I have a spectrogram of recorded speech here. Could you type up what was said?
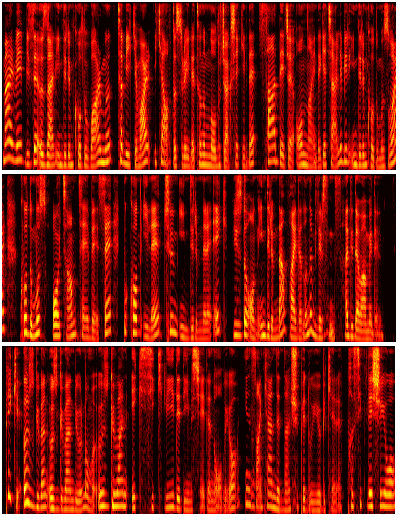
Merve bize özel indirim kodu var mı? Tabii ki var. 2 hafta süreyle tanımlı olacak şekilde sadece online'da geçerli bir indirim kodumuz var. Kodumuz ortam TBS. Bu kod ile tüm indirimlere ek %10 indirimden faydalanabilirsiniz. Hadi devam edelim. Peki özgüven özgüven diyorum ama özgüven eksikliği dediğimiz şeyde ne oluyor? İnsan kendinden şüphe duyuyor bir kere. Pasifleşiyor,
